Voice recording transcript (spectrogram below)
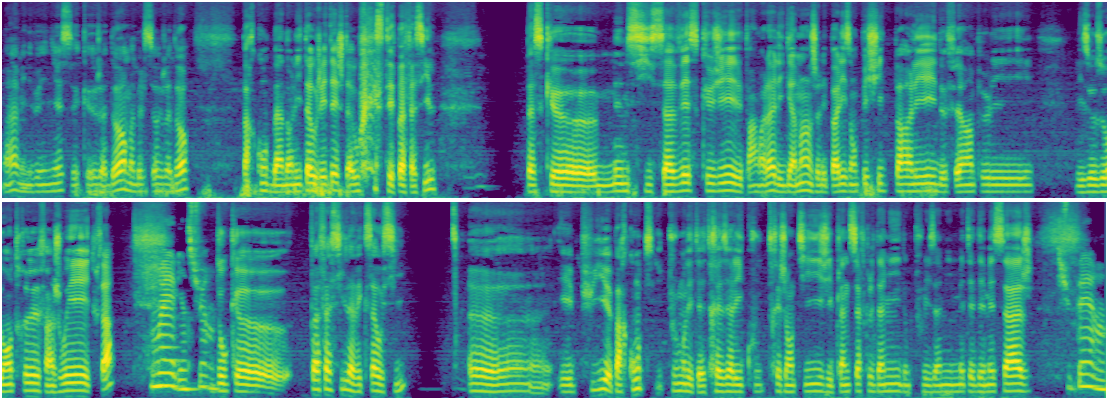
voilà, mes neveux et nièces c'est que j'adore, ma belle-sœur que j'adore. Par contre, ben dans l'état où j'étais, je t'avoue, c'était pas facile parce que même s'ils savaient ce que j'ai, enfin voilà, les gamins, j'allais pas les empêcher de parler, de faire un peu les les oiseaux entre eux, enfin jouer et tout ça. Ouais, bien sûr. Donc euh, pas facile avec ça aussi. Euh, et puis par contre, tout le monde était très à l'écoute, très gentil. J'ai plein de cercles d'amis, donc tous les amis me mettaient des messages. Super.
